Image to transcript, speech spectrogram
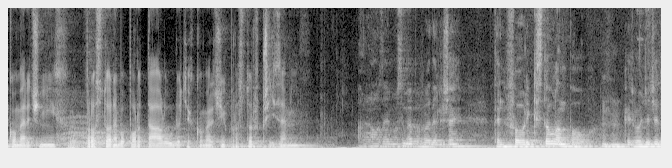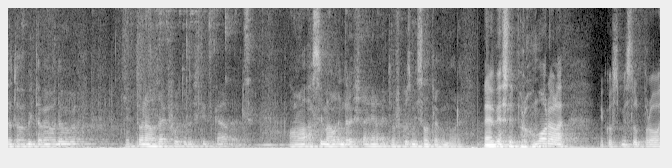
komerčních prostor nebo portálů do těch komerčních prostor v přízemí. Ale naozaj musíme povedat, že ten fórik s tou lampou, mm-hmm. keď vojdete do toho bytového domu, je to naozaj futuristická věc. Ono asi mal Endre Steiner i trošku smysl pro humor. Nevím, jestli pro humor, ale jako smysl pro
